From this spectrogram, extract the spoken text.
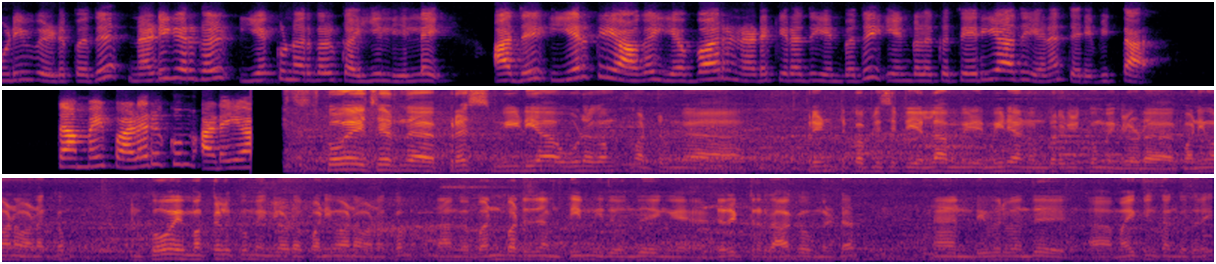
முடிவு எடுப்பது நடிகர்கள் இயக்குனர்கள் கையில் இல்லை. அது இயற்கையாக எவ்வாறு நடக்கிறது என்பது எங்களுக்கு தெரியாது என தெரிவித்தார். தம்மை பலருக்கும் அடையா கோவையைச் சேர்ந்த பிரஸ் மீடியா ஊடகம் மற்றும் பிரிண்ட் பப்ளிசிட்டி எல்லா மீ மீடியா நண்பர்களுக்கும் எங்களோட பணிவான வணக்கம். அண்ட் கோவை மக்களுக்கும் எங்களோட பணிவான வணக்கம். நாங்கள் பன் பட்டஜாம் டீம் இது வந்து எங்கள் டைரக்டர் ராகவ் மிர்டர் அண்ட் இவர் வந்து மைக்கேல் தங்கதுரை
